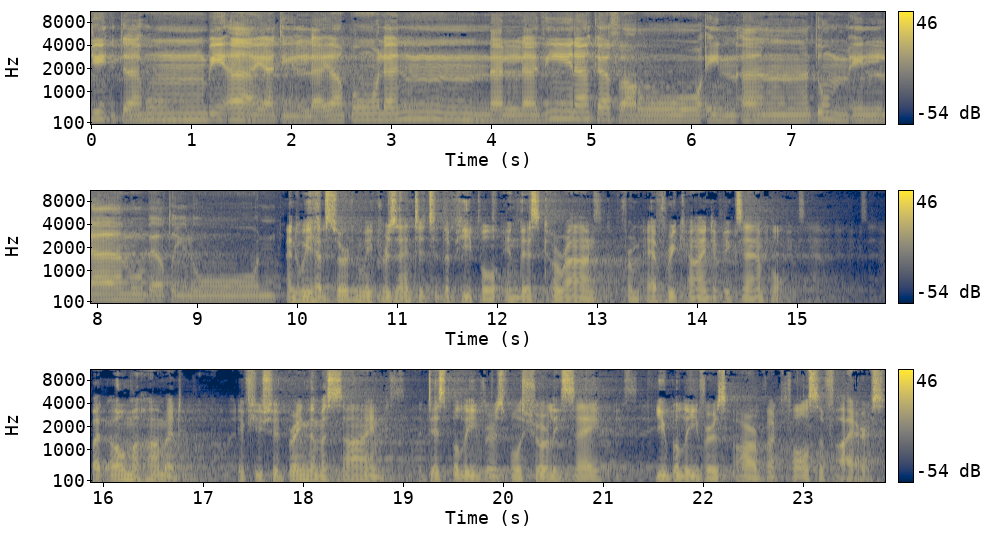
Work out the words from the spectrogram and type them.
جئتهم بآية ليقولن الذين كفروا إن أنتم إلا مبطلون And we have certainly presented to the people in this Quran from every kind of example. But O Muhammad, if you should bring them a sign, the disbelievers will surely say, You believers are but falsifiers.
